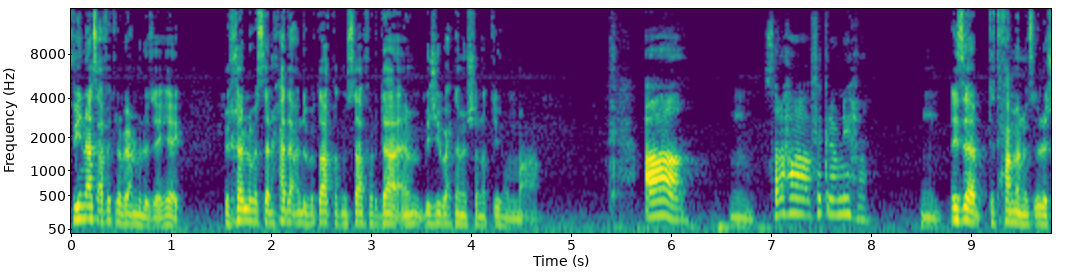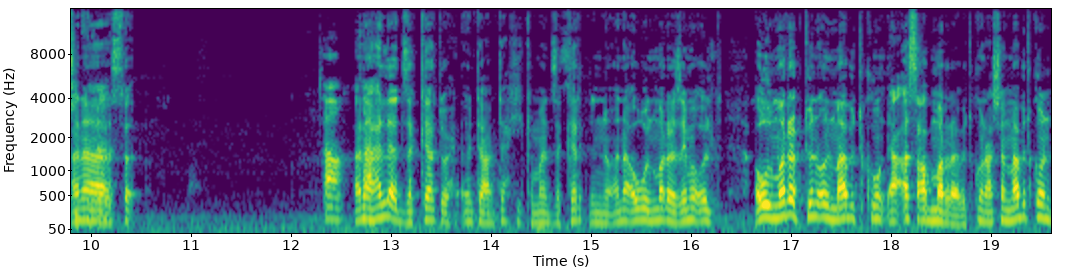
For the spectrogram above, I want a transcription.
في ناس على فكرة بيعملوا زي هيك. بيخلوا مثلا حدا عنده بطاقة مسافر دائم بيجيب وحدة من شنطيهم معه. آه. مم. صراحة فكرة منيحة. مم. إذا بتتحمل مسؤولية أنا. س... آه أنا هلأ تذكرت وح... وانت عم تحكي كمان تذكرت إنه أنا أول مرة زي ما قلت أول مرة بتنقل ما بتكون أصعب مرة بتكون عشان ما بتكون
